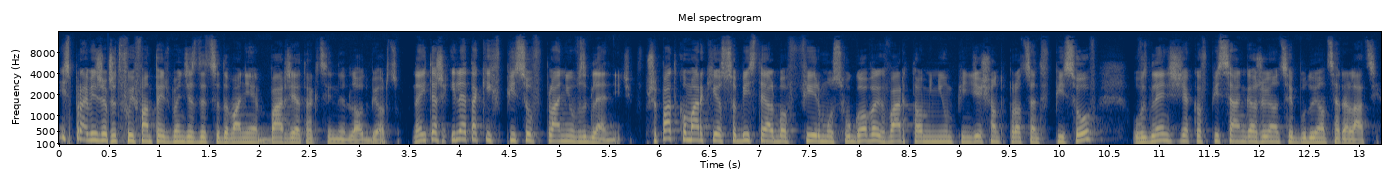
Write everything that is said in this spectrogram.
i sprawi, że, że Twój fanpage będzie zdecydowanie bardziej atrakcyjny dla odbiorców. No i też ile takich wpisów w planie uwzględnić? W przypadku marki osobistej albo firm usługowych warto minimum 50% wpisów uwzględnić jako wpisy angażujące i budujące relacje.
